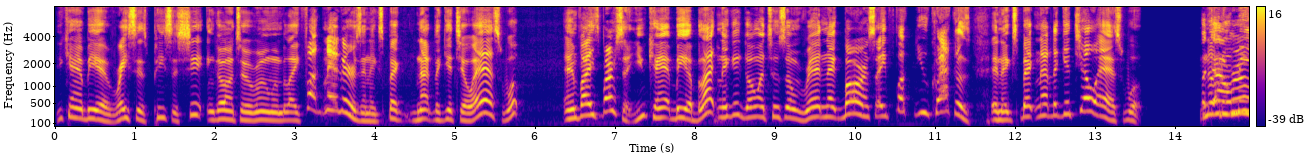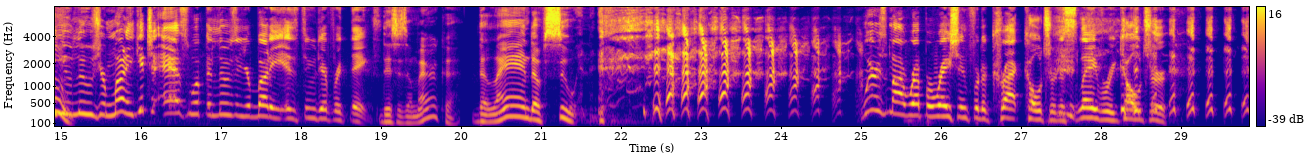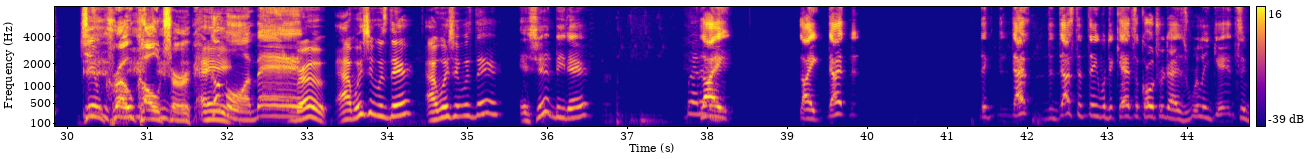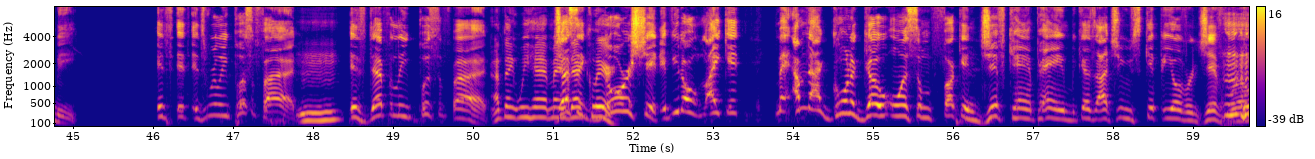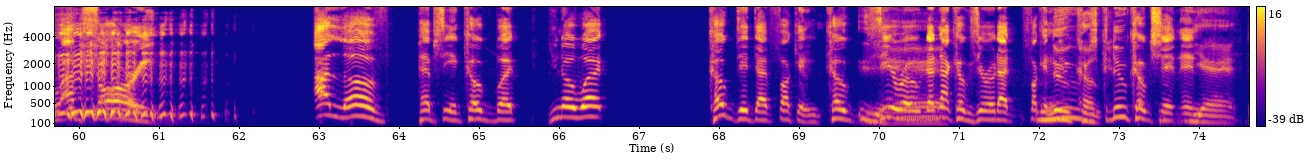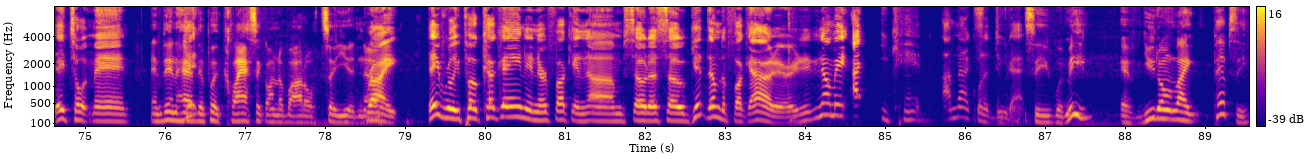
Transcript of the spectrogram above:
You can't be a racist piece of shit and go into a room and be like, fuck niggers and expect not to get your ass whooped. And vice versa. You can't be a black nigga go into some redneck bar and say, fuck you crackers and expect not to get your ass whooped. But Know that the don't mean you lose your money. Get your ass whooped and losing your money is two different things. This is America, the land of suing. Where's my reparation for the crack culture, the slavery culture, Jim Crow culture? Hey, Come on, man. Bro, I wish it was there. I wish it was there. It should be there. But uh, Like, like that. That that's the thing with the cancel culture that is really getting to me. It's it, it's really pussified. Mhm. It's definitely pussified. I think we had made Just that clear. ignore shit. If you don't like it, man, I'm not gonna go on some fucking Jif campaign because I choose Skippy over Jif, bro. I'm sorry. I love Pepsi and Coke, but you know what? Coke did that fucking Coke Zero, Yeah. that not Coke Zero, that fucking New new, Coke. new Coke shit, and Yeah. they told man, And then had Get- to put classic on the bottle so you'd know. Right. They really put cocaine in their fucking um, soda, so get them the fuck out of there. You know what I mean? I, you can't. I'm not going to do that. See, with me, if you don't like Pepsi,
